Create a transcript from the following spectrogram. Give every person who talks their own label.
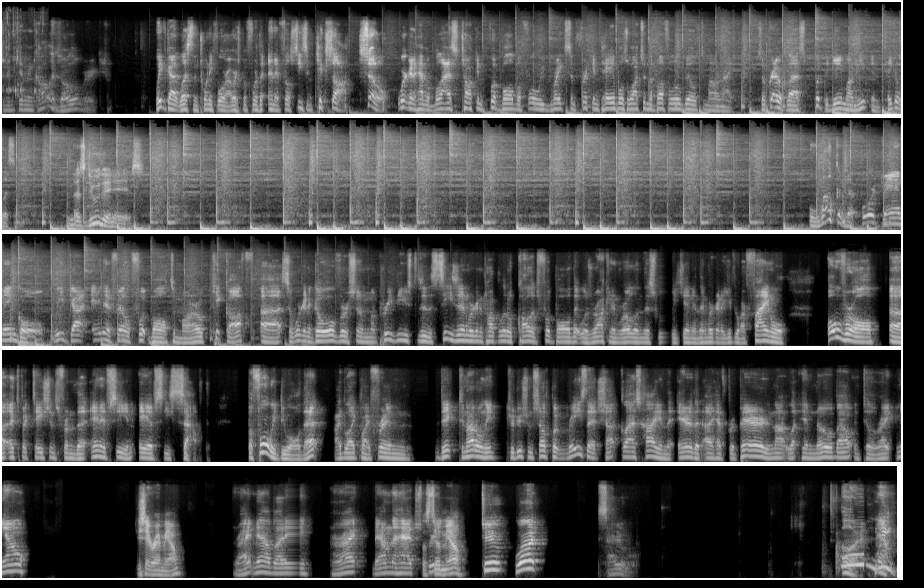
Speaker 1: Drinking in college all over again.
Speaker 2: We've got less than 24 hours before the NFL season kicks off. So we're going to have a blast talking football before we break some freaking tables watching the Buffalo Bills tomorrow night. So grab a glass, put the game on mute, and take a listen.
Speaker 3: Let's do this.
Speaker 2: Welcome to Fourth Dram and Goal. We've got NFL football tomorrow, kickoff. Uh, so we're going to go over some previews to the season. We're going to talk a little college football that was rocking and rolling this weekend, and then we're going to give you our final overall uh, expectations from the NFC and AFC South. Before we do all that, I'd like my friend Dick to not only introduce himself, but raise that shot glass high in the air that I have prepared and not let him know about until right meow.
Speaker 3: You say right meow?
Speaker 2: Right meow, buddy. All right, down the hatch.
Speaker 3: Let's do a meow.
Speaker 2: Two, one. Salud. All right, now.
